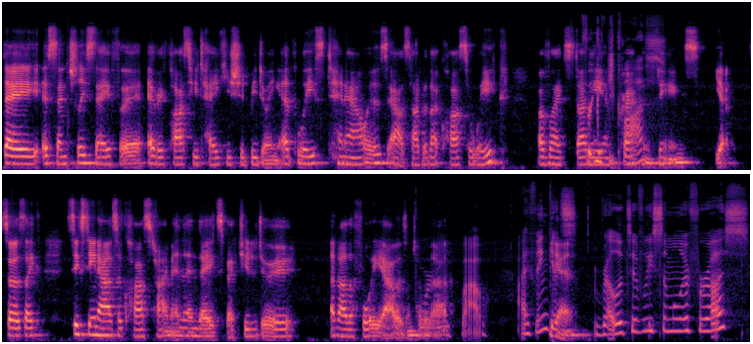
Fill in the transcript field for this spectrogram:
they essentially say for every class you take, you should be doing at least 10 hours outside of that class a week of like study and prep class? and things. Yeah. So it's like 16 hours of class time, and then they expect you to do another 40 hours on top 40. of that. Wow. I think it's relatively similar for us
